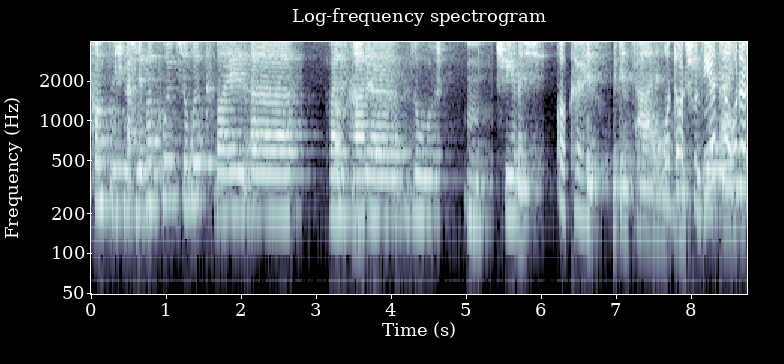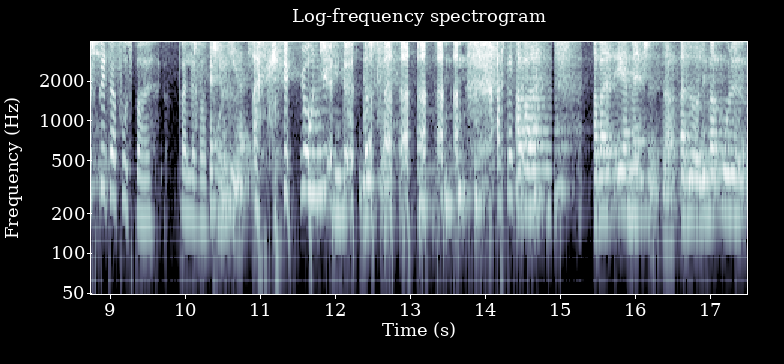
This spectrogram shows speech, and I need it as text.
kommt nicht nach Liverpool zurück, weil äh, weil es gerade so mh, schwierig Okay. ist mit den Zahlen. Und dort studiert studierte oder spielt er Fußball bei Liverpool? Er studiert. Okay, Und okay. spielt Fußball. Ach, das ist, aber, aber ist eher Manchester. Also Liverpool,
